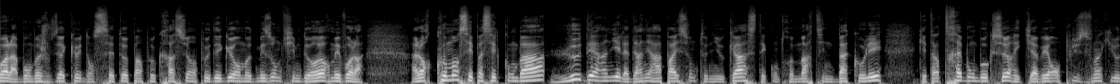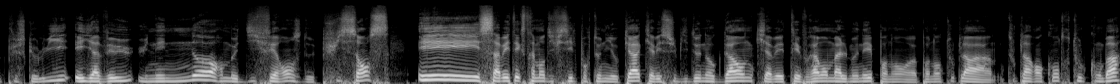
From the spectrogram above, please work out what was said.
Voilà, bon bah je vous accueille dans ce setup un peu crasseux, un peu dégueu en mode maison de film d'horreur, mais voilà. Alors comment s'est passé le combat? Le dernier, la dernière apparition de Tony Yoka, c'était contre Martin Bacolé, qui est un très bon boxeur et qui avait en plus 20 kilos de plus que lui, et il y avait eu une énorme différence de puissance. Et ça avait été extrêmement difficile pour Tony Yoka, qui avait subi deux knockdowns, qui avait été vraiment malmené pendant, euh, pendant toute, la, rencontre, tout le combat.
